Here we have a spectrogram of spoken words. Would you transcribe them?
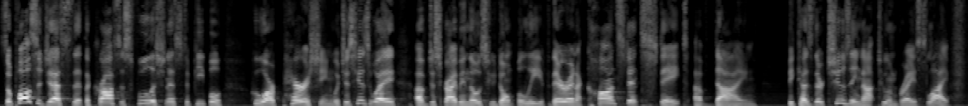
So Paul suggests that the cross is foolishness to people who are perishing, which is his way of describing those who don't believe. They're in a constant state of dying because they're choosing not to embrace life.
